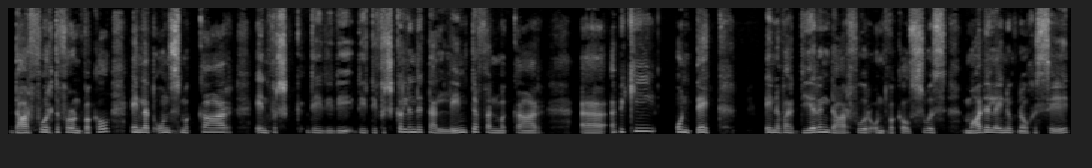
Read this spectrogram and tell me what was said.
daarvoor te verontwikkel en laat ons mekaar en die die die die die verskillende talente van mekaar uh 'n bietjie ontdek en 'n waardering daarvoor ontwikkel soos Madeleine ook nou gesê het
